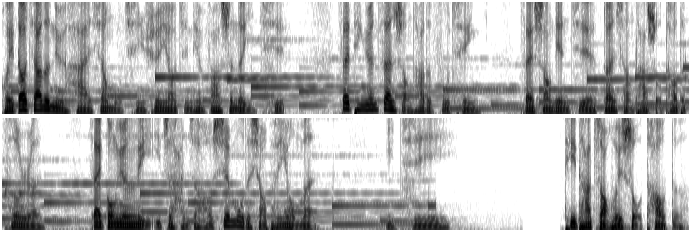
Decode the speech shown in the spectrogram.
回到家的女孩向母亲炫耀今天发生的一切，在庭院赞赏她的父亲。在商店街端详他手套的客人，在公园里一直喊着“好羡慕”的小朋友们，以及替他找回手套的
